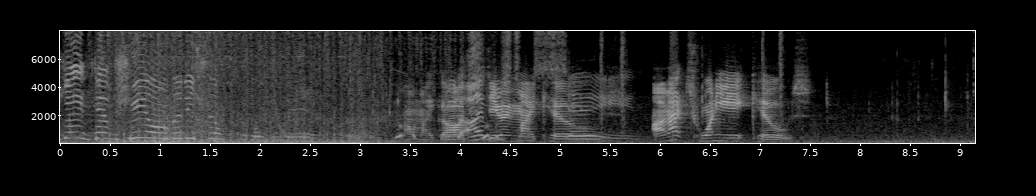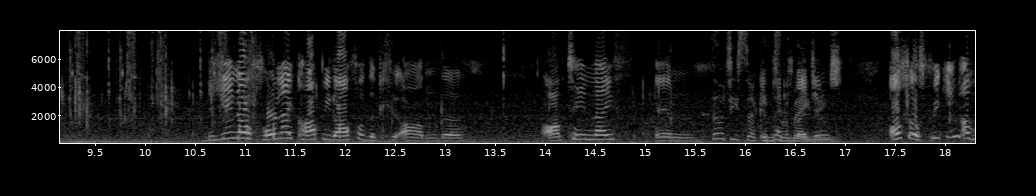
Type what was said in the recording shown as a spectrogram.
gave him shield and he still killed me. Oh my god, Dude, I'm stealing my kills. I'm at 28 kills. Did you know Fortnite copied off of the um the Octane knife in 30 seconds Apex remaining. Legends? Also, speaking of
